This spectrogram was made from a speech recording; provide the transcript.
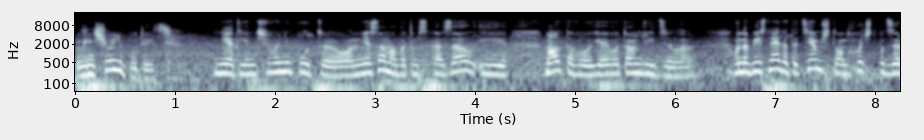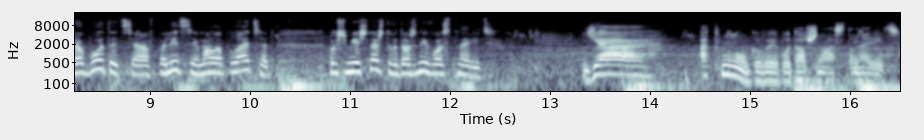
Вы ничего не путаете? Нет, я ничего не путаю. Он мне сам об этом сказал, и мало того, я его там видела. Он объясняет это тем, что он хочет подзаработать, а в полиции мало платят. В общем, я считаю, что вы должны его остановить. Я от многого его должна остановить.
